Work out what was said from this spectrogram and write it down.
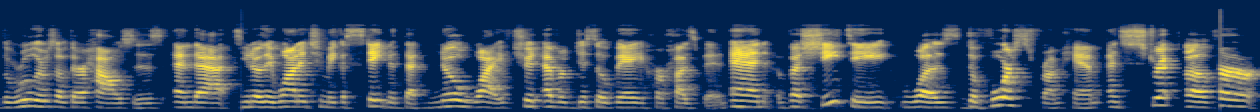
the rulers of their houses and that, you know, they wanted to make a statement that no wife should ever disobey her husband. And Vashti was divorced from him and stripped of her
